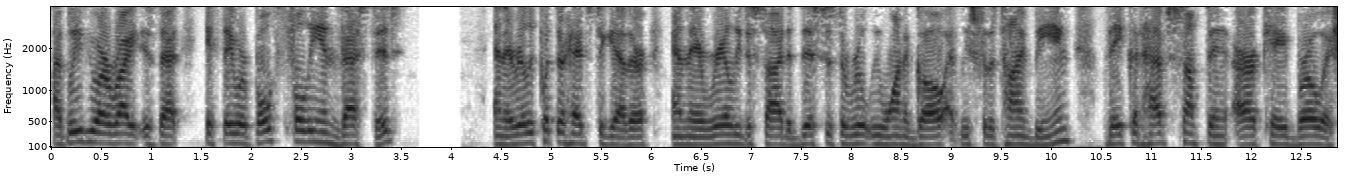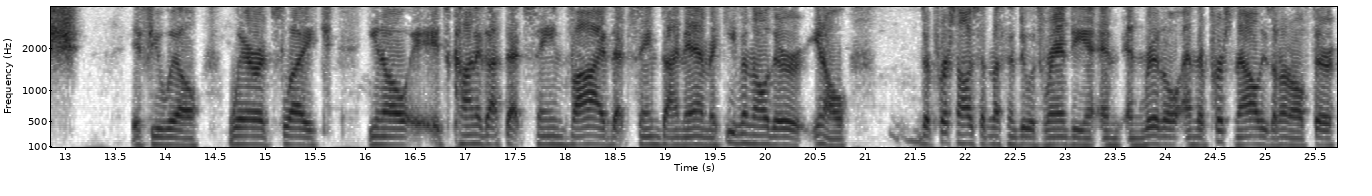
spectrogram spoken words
I believe you are right. Is that if they were both fully invested and they really put their heads together and they really decided this is the route we want to go, at least for the time being, they could have something RK Broish, if you will, where it's like, you know, it's kind of got that same vibe, that same dynamic, even though they're, you know, their personalities have nothing to do with Randy and, and Riddle, and their personalities. I don't know if they're,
